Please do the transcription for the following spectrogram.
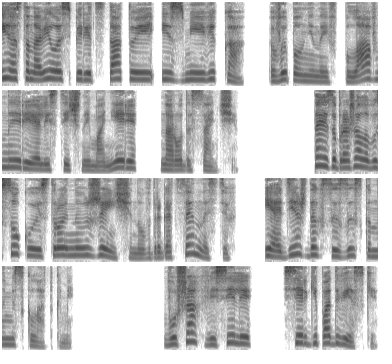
и остановилась перед статуей из змеевика, выполненной в плавной реалистичной манере народа Санчи. Та изображала высокую и стройную женщину в драгоценностях и одеждах с изысканными складками. В ушах висели серьги-подвески.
